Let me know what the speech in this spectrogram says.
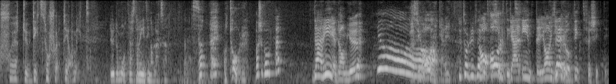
Sköt du ditt så sköter jag mitt. Du, de åt nästan ingenting av laxen. Så, var torr. Varsågod, här. Där är de ju! Ja! Alltså jag orkar inte. Du tar det väldigt jag försiktigt. orkar inte, jag ger upp. Väldigt försiktigt.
